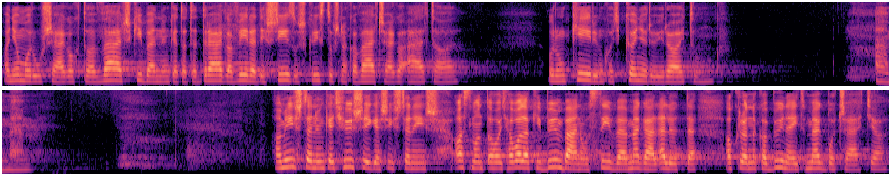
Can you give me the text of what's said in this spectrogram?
a nyomorúságoktól, válts ki bennünket a Te drága véred és Jézus Krisztusnak a váltsága által. Urunk, kérünk, hogy könyörülj rajtunk. Amen. A mi Istenünk egy hűséges Isten, és azt mondta, hogy ha valaki bűnbánó szívvel megáll előtte, akkor annak a bűneit megbocsátja.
